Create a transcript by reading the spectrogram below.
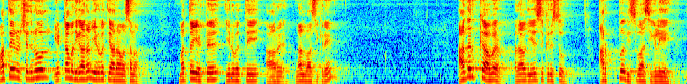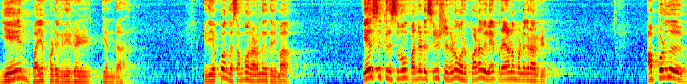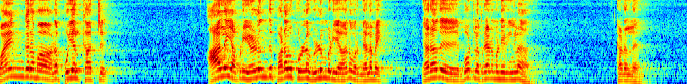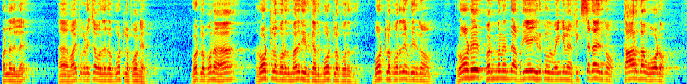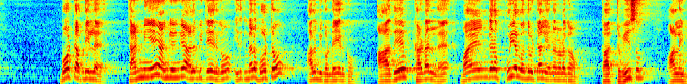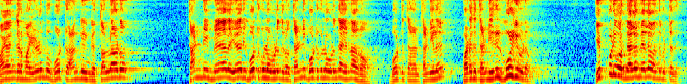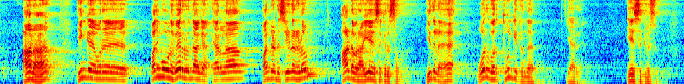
மத்திய நட்சதி நூல் எட்டாம் அதிகாரம் இருபத்தி ஆறாம் வசனம். மற்ற எட்டு இருபத்தி ஆறு நான் வாசிக்கிறேன். அதற்கு அவர் அதாவது இயேசு கிறிஸ்து அற்ப விசுவாசிகளே ஏன் பயப்படுகிறீர்கள்? என்றார். இது எப்போ இந்த சம்பவம் நடந்தது தெரியுமா? இயேசு கிறிஸ்துவும் பன்னெண்டு சீஷர்களும் ஒரு படவிலே பிரயாணம் பண்ணுகிறார்கள். அப்பொழுது பயங்கரமான புயல் காற்று அலை அப்படி எழுந்து படவுக்குள்ளே விழும்படியான ஒரு நிலைமை. யாராவது போட்டில் பிரயாணம் பண்ணியிருக்கீங்களா கடலில். பண்ணதில்லை. ஆ வாய்ப்பு கிடைச்சா ஒரு தடவை போட்டில் போங்க. போட்டில் போனால் ரோட்டில் போகிறது மாதிரி இருக்காது போட்டில் போகிறது போட்டில் போகிறது எப்படி இருக்கும்? ரோடு பெர்மனண்ட்டு அப்படியே இருக்கும் வைங்களேன் ஃபிக்ஸடாக இருக்கும். கார் தான் ஓடும். போட் அப்படி இல்லை. தண்ணியே அங்கங்கே அலும்பிகிட்டே இருக்கும். இதுக்கு மேலே போட்டும் அலம்பிக்கொண்டே இருக்கும். அதே கடலில் பயங்கர புயல் வந்து விட்டால் என்ன நடக்கும்? காற்று வீசும். அலை பயங்கரமாக எழும்பும். போட்டு அங்கே இங்கே தள்ளாடும். தண்ணி மேலே ஏறி போட்டுக்குள்ளே விழுந்துடும். தண்ணி போட்டுக்குள்ளே விழுந்தால் என்ன ஆகும்? போட்டு த தண்ணியில் படகு தண்ணீரில் மூழ்கிவிடும். இப்படி ஒரு நிலைமையில் வந்து விட்டது. ஆனால் இங்கே ஒரு பதிமூணு பேர் இருந்தாங்க. யாரெல்லாம்? பன்னெண்டு சீடர்களும் ஆண்டவர் ஐஏஎஸ் கிறிஸ்துவும். இதில் ஒருவர் தூங்கிட்டு இருந்தார் யார்? ஏசு கிறிஸ்து.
